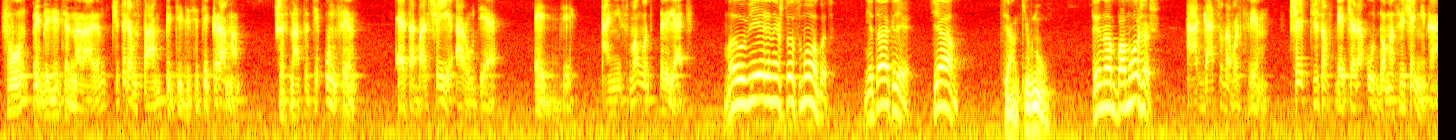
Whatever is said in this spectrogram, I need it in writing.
Фунт приблизительно равен 450 граммам, 16 унциям. Это большие орудия, Эдди. Они смогут стрелять?» «Мы уверены, что смогут. Не так ли, Тям?» Тян кивнул. «Ты нам поможешь?» «Ага, с удовольствием. Шесть часов вечера у дома священника».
